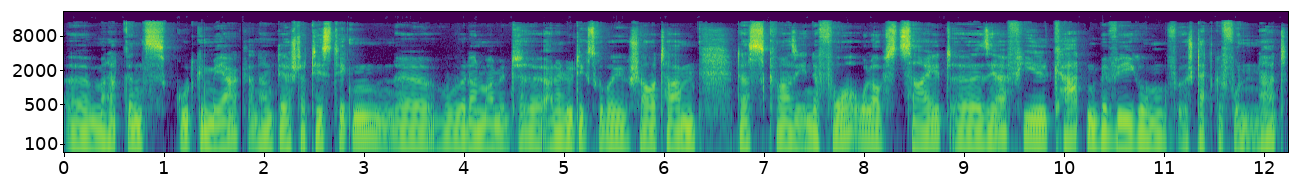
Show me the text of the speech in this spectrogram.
Äh, man hat ganz gut gemerkt anhand der Statistiken, äh, wo wir dann mal mit äh, Analytics drüber geschaut haben, dass quasi in der Vorurlaubszeit sehr viel Kartenbewegung stattgefunden hat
